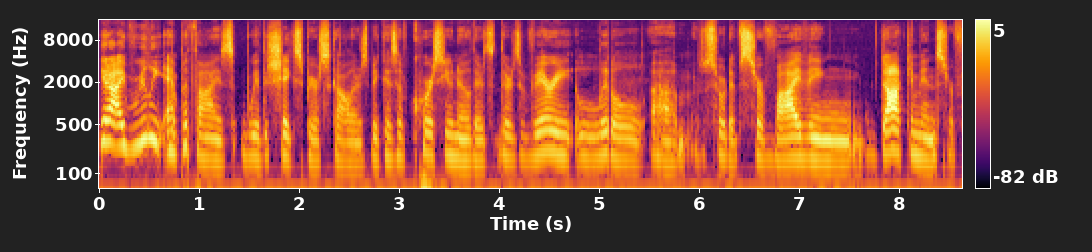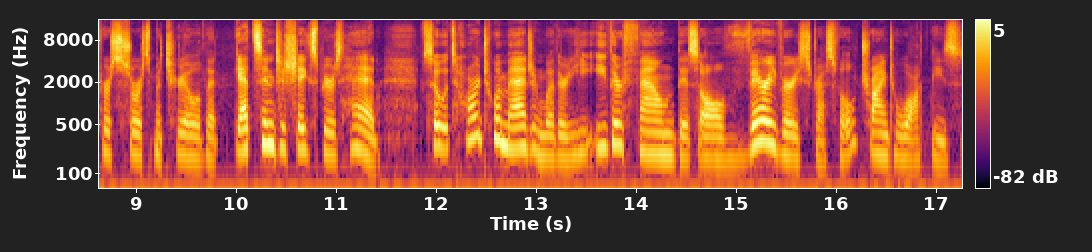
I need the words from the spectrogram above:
You know, I really empathize with Shakespeare scholars because, of course, you know there's there's very little um, sort of surviving documents or first source material that gets into Shakespeare's head. So it's hard to imagine whether he either found this all very very stressful, trying to walk these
